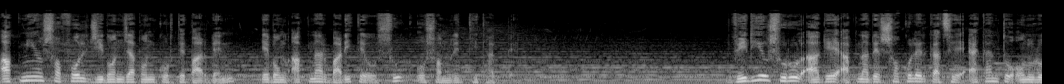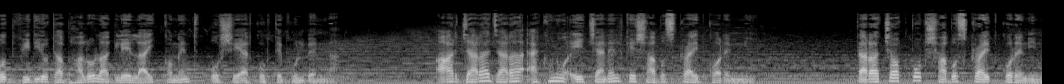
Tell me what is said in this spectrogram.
আপনিও সফল জীবনযাপন করতে পারবেন এবং আপনার বাড়িতেও সুখ ও সমৃদ্ধি থাকবে। ভিডিও শুরুর আগে আপনাদের সকলের কাছে একান্ত অনুরোধ, ভিডিওটা ভালো লাগলে লাইক, কমেন্ট ও শেয়ার করতে ভুলবেন না। আর যারা যারা এখনও এই চ্যানেলকে সাবস্ক্রাইব করেননি, তারা চটপট সাবস্ক্রাইব করে নিন।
